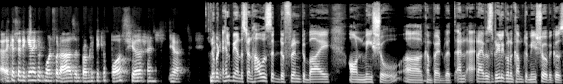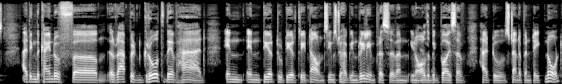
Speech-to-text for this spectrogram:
Uh, like I said again, I could go on for hours. I'll probably take a pause here and yeah. No, but help me understand how is it different to buy on Meesho uh, compared with, and, and I was really going to come to Meesho because I think the kind of uh, rapid growth they've had in in tier two, tier three towns seems to have been really impressive, and you know all the big boys have had to stand up and take note.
